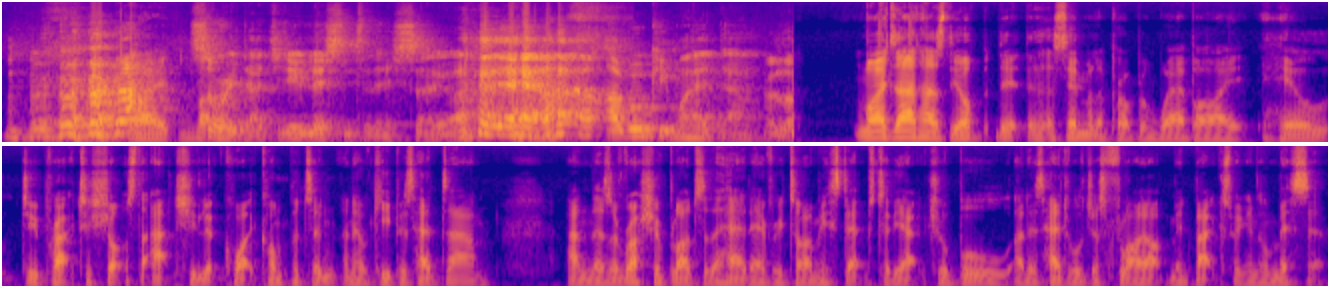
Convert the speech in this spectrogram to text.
Right, but- Sorry, Dad, you do listen to this, so uh, yeah, I will keep my head down. My dad has the, op- the a similar problem whereby he'll do practice shots that actually look quite competent, and he'll keep his head down. And there's a rush of blood to the head every time he steps to the actual ball, and his head will just fly up mid backswing, and he'll miss it.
